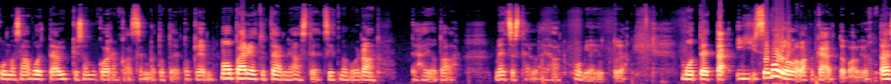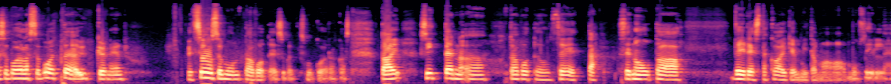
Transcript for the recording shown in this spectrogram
kun mä saan voittaa ykkösen mun koiran kanssa, niin mä totean, että okei, mä oon pärjätty tänne asti, että sit me voidaan tehdä jotain, metsästellä ihan omia juttuja. Mutta että se voi olla vaikka käyttövalio, tai se voi olla se voittaja ykkönen, että se on se mun tavoite esimerkiksi mun koiran kanssa. Tai sitten äh, tavoite on se, että se noutaa vedestä kaiken, mitä mä aamun sille.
